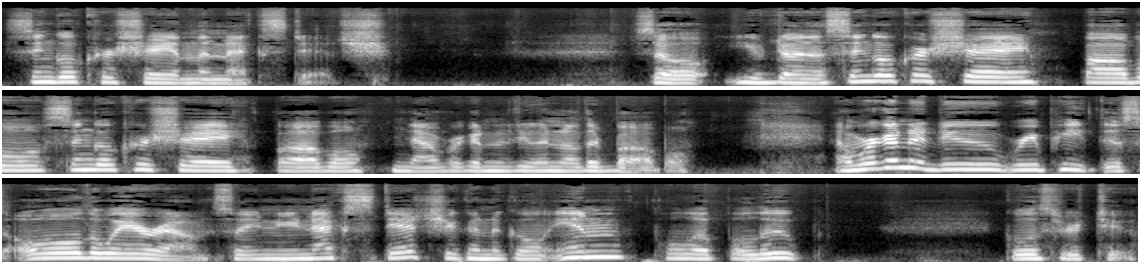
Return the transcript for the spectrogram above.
single crochet in the next stitch. So you've done a single crochet, bobble, single crochet, bobble. Now we're going to do another bobble. And we're going to do, repeat this all the way around. So in your next stitch, you're going to go in, pull up a loop, go through two.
